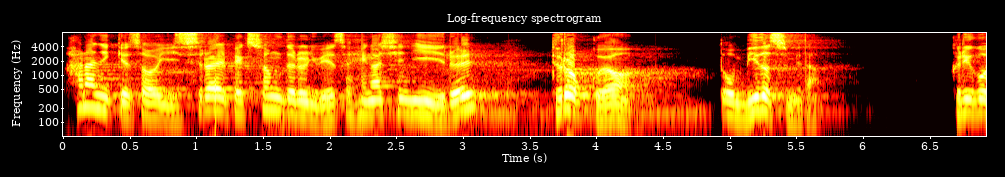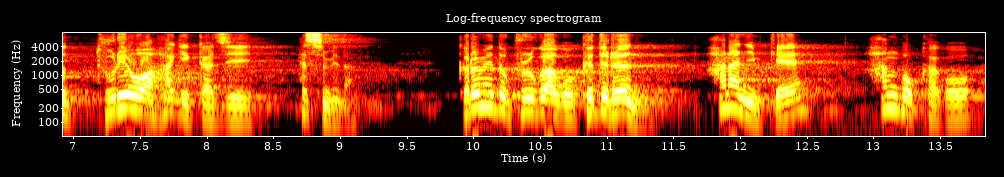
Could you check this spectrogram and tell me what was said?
하나님께서 이스라엘 백성들을 위해서 행하신 이 일을 들었고요. 또 믿었습니다. 그리고 두려워하기까지 했습니다. 그럼에도 불구하고 그들은 하나님께 항복하고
